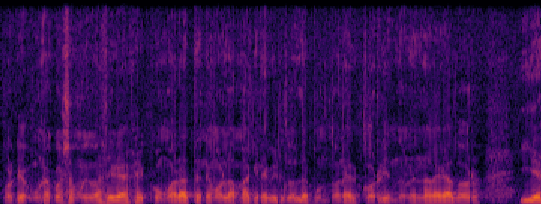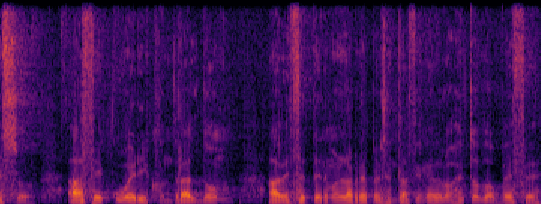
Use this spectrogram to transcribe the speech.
Porque una cosa muy básica es que como ahora tenemos la máquina virtual de .NET corriendo en el navegador y eso hace queries contra el DOM, a veces tenemos las representaciones del objeto dos veces.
